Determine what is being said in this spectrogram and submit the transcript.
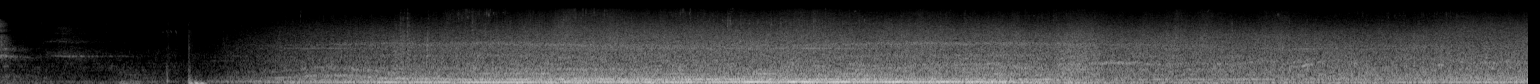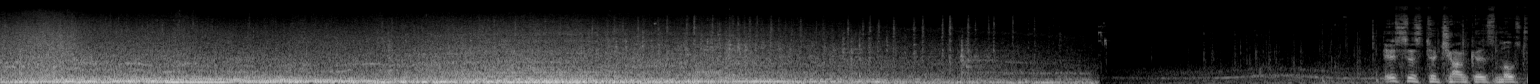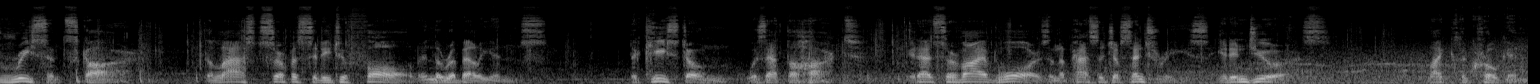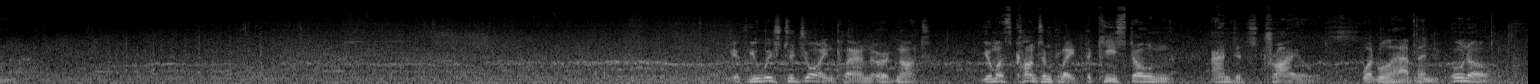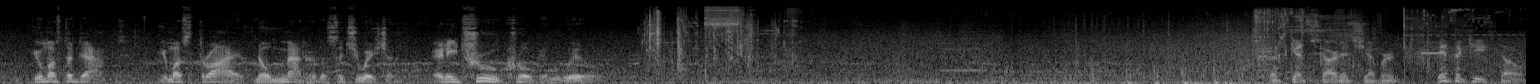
This is Tuchanka's most recent scar. The last surface city to fall in the rebellions. The Keystone was at the heart. It has survived wars and the passage of centuries. It endures. Like the Krogan. If you wish to join Clan Urdnot, you must contemplate the Keystone and its trials. What will happen? Who knows? You must adapt. You must thrive no matter the situation. Any true Krogan will. Let's get started, Shepard. Hit the keystone.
